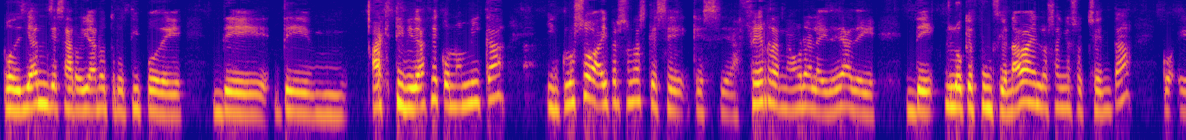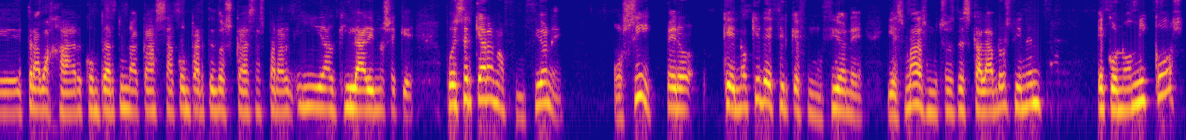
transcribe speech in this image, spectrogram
podrían desarrollar otro tipo de, actividad económica. Incluso hay personas que se, que se aferran ahora a la idea de, de lo que funcionaba en los años 80, eh, trabajar, comprarte una casa, comprarte dos casas para ir alquilar y no sé qué. Puede ser que ahora no funcione, o sí, pero que no quiere decir que funcione. Y es más, muchos descalabros vienen económicos,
